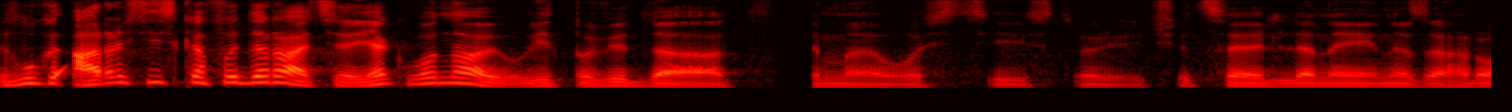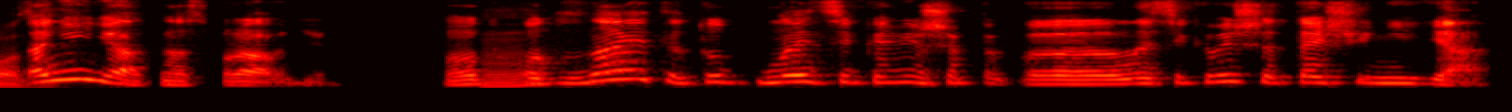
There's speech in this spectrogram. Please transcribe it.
слухай, а Російська Федерація, як вона відповідатиме ось цій історії? Чи це для неї не загроза? Та ніяк насправді. От, Мгм. от знаєте, тут найцікавіше, е, найцікавіше те, що ніяк.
